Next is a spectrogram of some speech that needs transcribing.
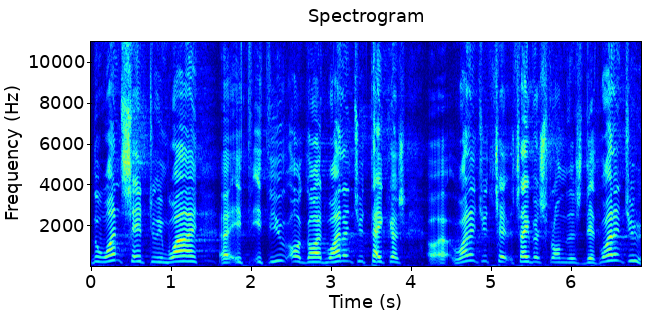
The one said to him, Why, uh, if, if you are God, why don't you take us, uh, why don't you t- save us from this death? Why don't you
